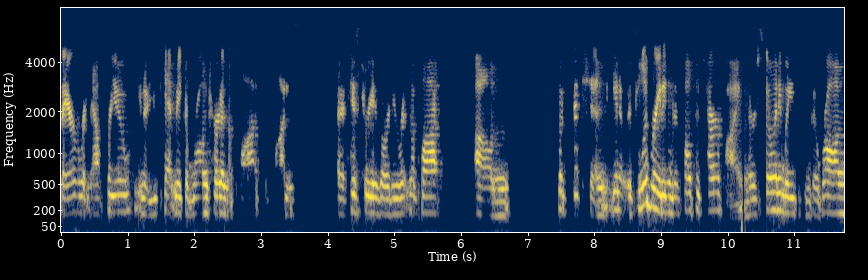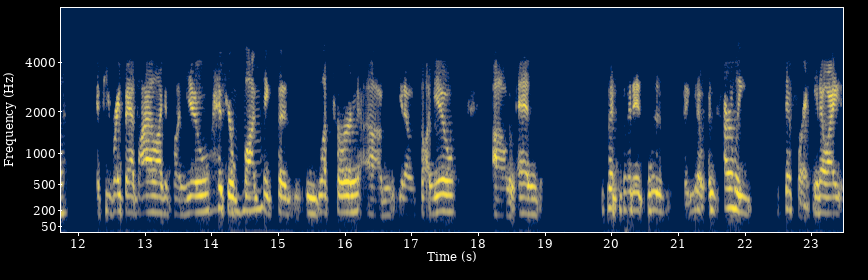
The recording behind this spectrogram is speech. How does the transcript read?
there written out for you. You know, you can't make a wrong turn in the plot. The plot is uh, history has already written the plot. Um, but fiction, you know, it's liberating, but it's also terrifying. There's so many ways you can go wrong if you write bad dialogue, it's on you. If your mm-hmm. plot takes a left turn, um, you know, it's on you. Um, and but but it was you know entirely different. You know, I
